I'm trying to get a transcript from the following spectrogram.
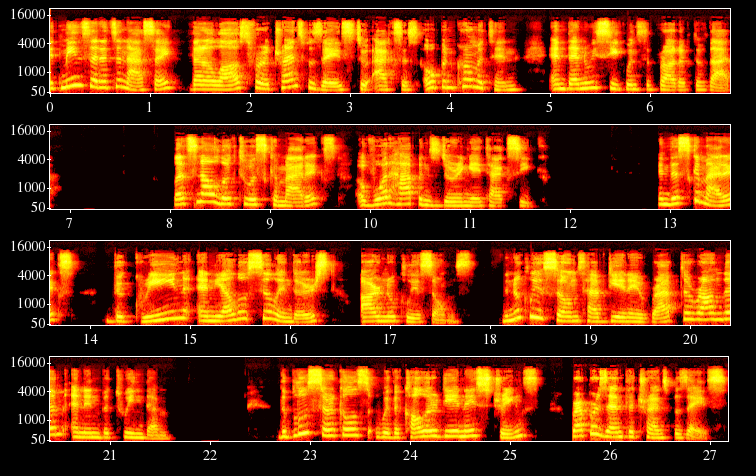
It means that it's an assay that allows for a transposase to access open chromatin, and then we sequence the product of that. Let's now look to a schematics of what happens during ATAC-seq. In this schematics, the green and yellow cylinders are nucleosomes. The nucleosomes have DNA wrapped around them and in between them. The blue circles with the colored DNA strings represent the transposase.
